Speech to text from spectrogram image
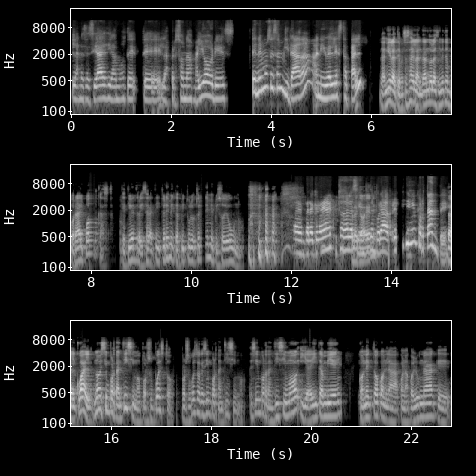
las, necesidades, digamos, de, las personas mayores. ¿Tenemos esa mirada a nivel estatal? Daniela, te me estás adelantando la siguiente temporada del podcast, que te iba a entrevistar a ti. Tú eres mi capítulo, tú eres mi episodio 1. para que vayan escuchando la siguiente temporada, pero es bien importante. Tal cual, no, es importantísimo, por supuesto, por supuesto que es importantísimo. Es importantísimo y ahí también conecto con la, con la columna que,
